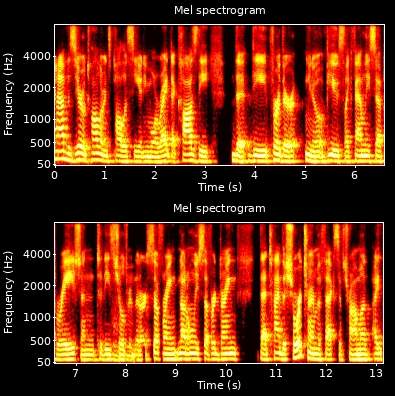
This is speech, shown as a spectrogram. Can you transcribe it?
have the zero tolerance policy anymore, right? That caused the the the further you know abuse like family separation to these mm-hmm. children that are suffering not only suffered during that time the short-term effects of trauma i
